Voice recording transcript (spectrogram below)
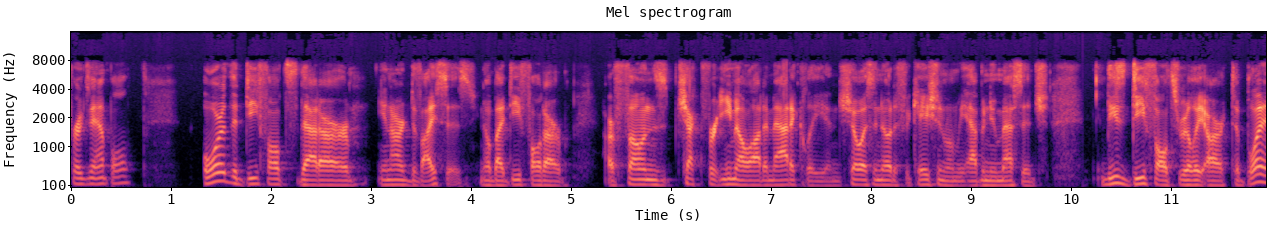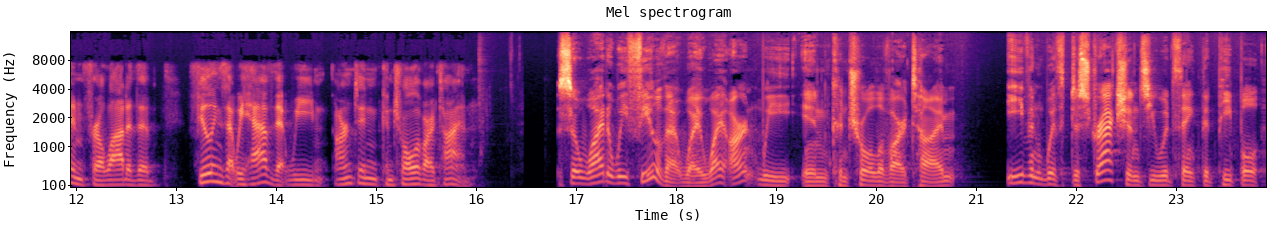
for example, or the defaults that are in our devices. You know, by default, our our phones check for email automatically and show us a notification when we have a new message. These defaults really are to blame for a lot of the feelings that we have that we aren't in control of our time. So, why do we feel that way? Why aren't we in control of our time? Even with distractions, you would think that people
